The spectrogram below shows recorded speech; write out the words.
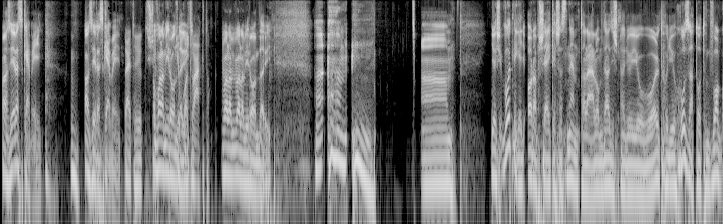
Azért ez kemény. Azért ez kemény. Lehet, hogy ott is Valami ronda ügy. vágtak. Valami, valami ronda ügy. Ja, és volt még egy arab sejkes, azt nem találom, de az is nagyon jó volt, hogy ő hozatott vag-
